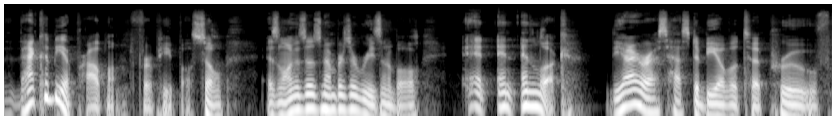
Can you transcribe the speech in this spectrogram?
That could be a problem for people. So as long as those numbers are reasonable and and and look the IRS has to be able to prove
